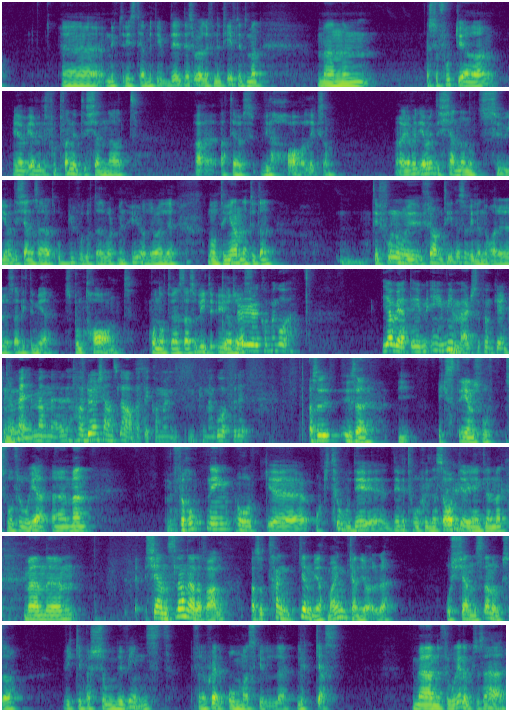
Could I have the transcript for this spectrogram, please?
eh, nykterist hela mitt liv. Det, det tror jag definitivt inte men men mm, så fort jag jag, jag vill fortfarande inte känna att, att jag vill ha liksom. Ja, Jag vill, jag vill inte känna något sug. Jag vill inte känna så här att åh gud vad gott det hade varit med en öl eller någonting annat. Utan det får nog i framtiden så vill jag nog ha det så lite mer spontant på något vänster. Alltså lite Tror du överraskande. det kommer gå? Jag vet, i, i min Mm. värld så funkar det inte för mig. Men eh, har du en känsla av att det kommer kunna gå för dig? Alltså det är så här, extremt svår, svår fråga. Eh, Men förhoppning och, eh, och tro, det, det är väl två skilda saker egentligen. Men, men eh, känslan i alla fall, alltså tanken med att man kan göra det och känslan också vilken personlig vinst för en själv om man skulle lyckas. Men frågan är också så här.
